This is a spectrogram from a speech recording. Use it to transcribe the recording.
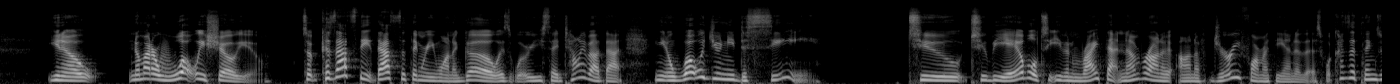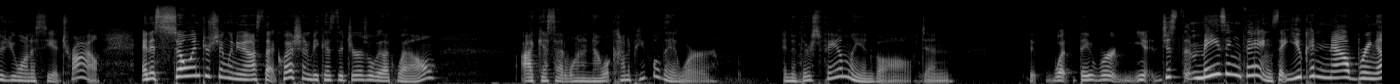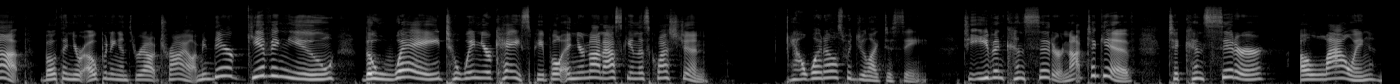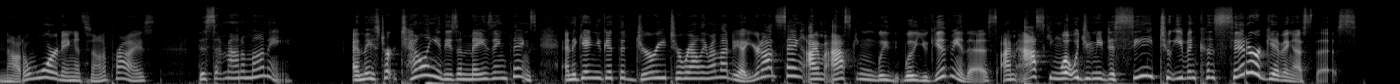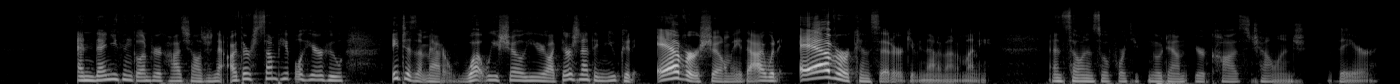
you know, no matter what we show you, so because that's the that's the thing where you want to go is where you say, tell me about that. You know, what would you need to see to to be able to even write that number on a on a jury form at the end of this? What kinds of things would you want to see at trial? And it's so interesting when you ask that question because the jurors will be like, well, I guess I'd want to know what kind of people they were and if there's family involved and what they were you know, just amazing things that you can now bring up both in your opening and throughout trial. I mean, they're giving you the way to win your case, people, and you're not asking this question. Now, what else would you like to see? To even consider, not to give, to consider allowing, not awarding, it's not a prize, this amount of money and they start telling you these amazing things. And again, you get the jury to rally around that idea. You're not saying, I'm asking, will you give me this? I'm asking, what would you need to see to even consider giving us this? And then you can go in for your cause challenge. Now, are there some people here who it doesn't matter what we show you? You're like, there's nothing you could ever show me that I would ever consider giving that amount of money. And so on and so forth. You can go down your cause challenge there.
